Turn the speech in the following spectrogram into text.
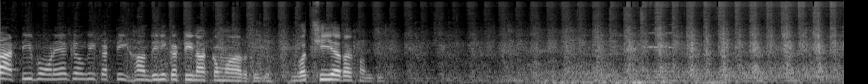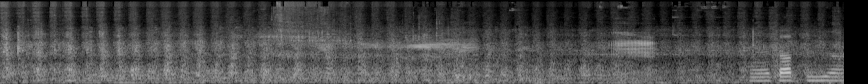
ਘੱਟ ਹੀ ਪਾਉਣੇ ਆ ਕਿਉਂਕਿ ਕੱਟੀ ਖਾਂਦੀ ਨਹੀਂ ਕੱਟੀ ਨੱਕ ਮਾਰਦੀ ਹੈ ਵੱਛੀ ਜ਼ਿਆਦਾ ਖਾਂਦੀ। ਕਰਦੀ ਆ।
